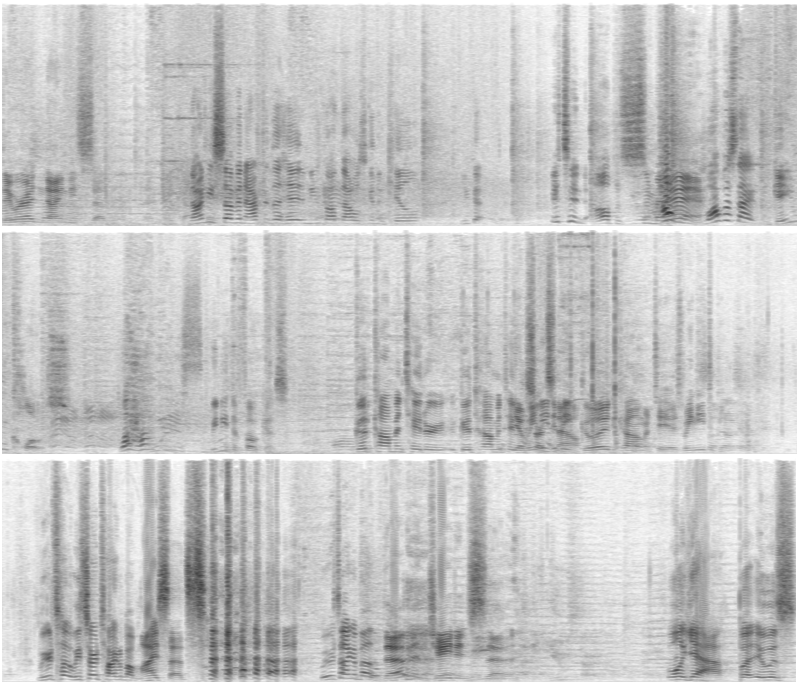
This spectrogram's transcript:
they were at 97. Then they got 97 after the hit, and you thought that was gonna kill? You got. It's an up smash. How, why was that game close? What happened? We need to focus. Good commentator. Good commentator Yeah, we need to now. be good commentators. We need to be. We were we started talking about my sets. We were talking about them and Jaden's set. well, yeah, but it was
